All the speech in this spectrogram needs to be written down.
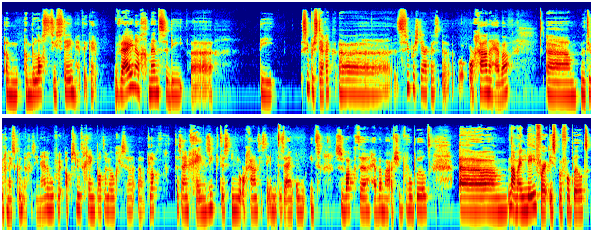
een, een belast systeem heeft. Ik heb weinig mensen die, uh, die supersterk, uh, supersterke organen hebben. Um, natuurgeneeskundig gezien. Hè. Er hoeven absoluut geen pathologische uh, klachten te zijn, geen ziektes in je orgaansystemen te zijn om iets zwak te hebben. Maar als je bijvoorbeeld, um, nou, mijn lever is bijvoorbeeld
